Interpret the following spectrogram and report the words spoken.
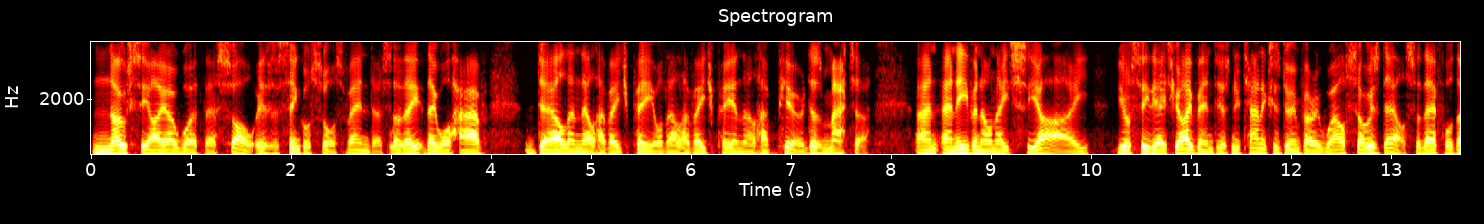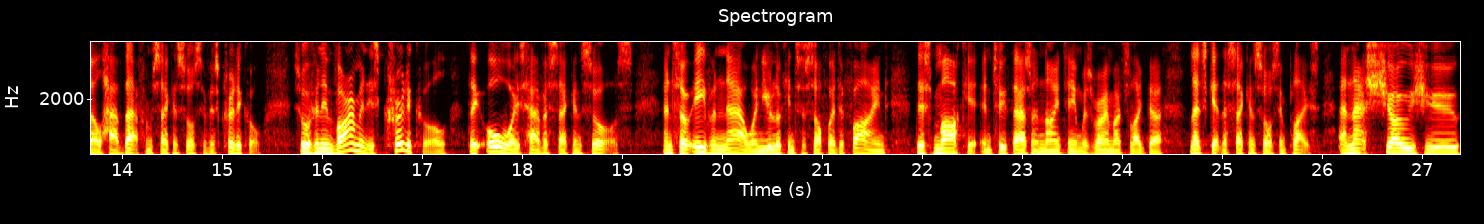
no CIO worth their salt is a single source vendor. So right. they, they will have Dell and they'll have HP, or they'll have HP and they'll have Pure, it doesn't matter. And, and even on HCI, you'll see the HCI vendors, Nutanix is doing very well, so is Dell, so therefore they'll have that from second source if it's critical. So if an environment is critical, they always have a second source. And so even now, when you look into software defined, this market in 2019 was very much like the, let's get the second source in place. And that shows you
